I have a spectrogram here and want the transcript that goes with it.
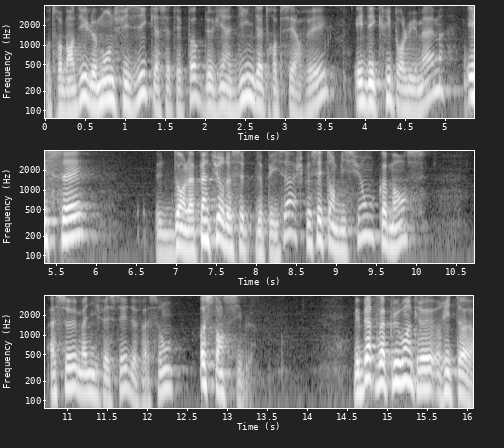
Autrement dit, le monde physique à cette époque devient digne d'être observé et décrit pour lui-même, et c'est dans la peinture de, ce, paysage que cette ambition commence à se manifester de façon ostensible. Mais Berg va plus loin que Ritter.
